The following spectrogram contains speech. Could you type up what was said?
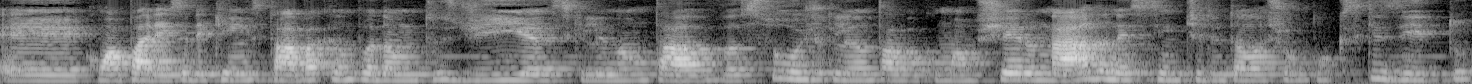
é, com a aparência de quem estava acampando há muitos dias, que ele não tava sujo, que ele não tava com mau cheiro, nada nesse sentido, então ela achou um pouco esquisito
